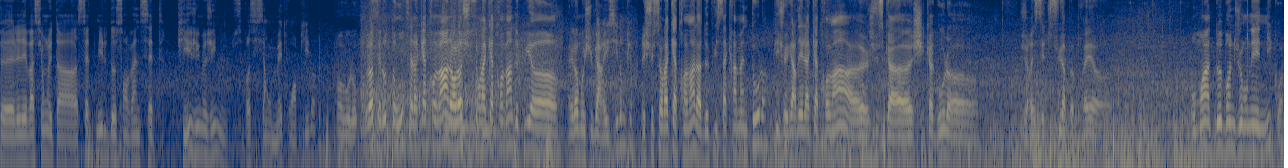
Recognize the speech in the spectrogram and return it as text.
l'élévation est à 7227 pieds j'imagine. Je sais pas si c'est en mètres ou en pieds là. Oh, voilà. Là c'est l'autoroute, c'est la 80. Alors là je suis sur la 80 depuis... euh, Et là moi je suis garé ici donc. Et je suis sur la 80 là depuis Sacramento là. Puis je vais garder la 80 euh, jusqu'à Chicago là. Je vais rester dessus à peu près euh, au moins deux bonnes journées et demie quoi.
